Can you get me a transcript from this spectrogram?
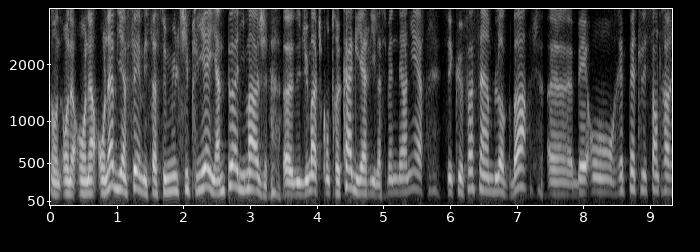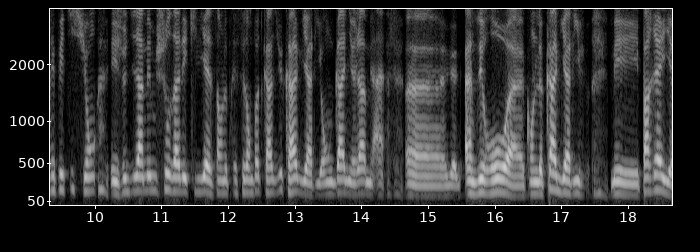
On, a, on, a, on a bien fait, mais ça se multipliait. Et un peu à l'image euh, du match contre Cagliari la semaine dernière, c'est que face à un bloc bas, euh, ben, on répète les centres à répétition. Et je dis la même chose avec Ilyes dans le précédent podcast du Cagliari. On gagne là 1-0 euh, quand le Cagliari. Mais pareil,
